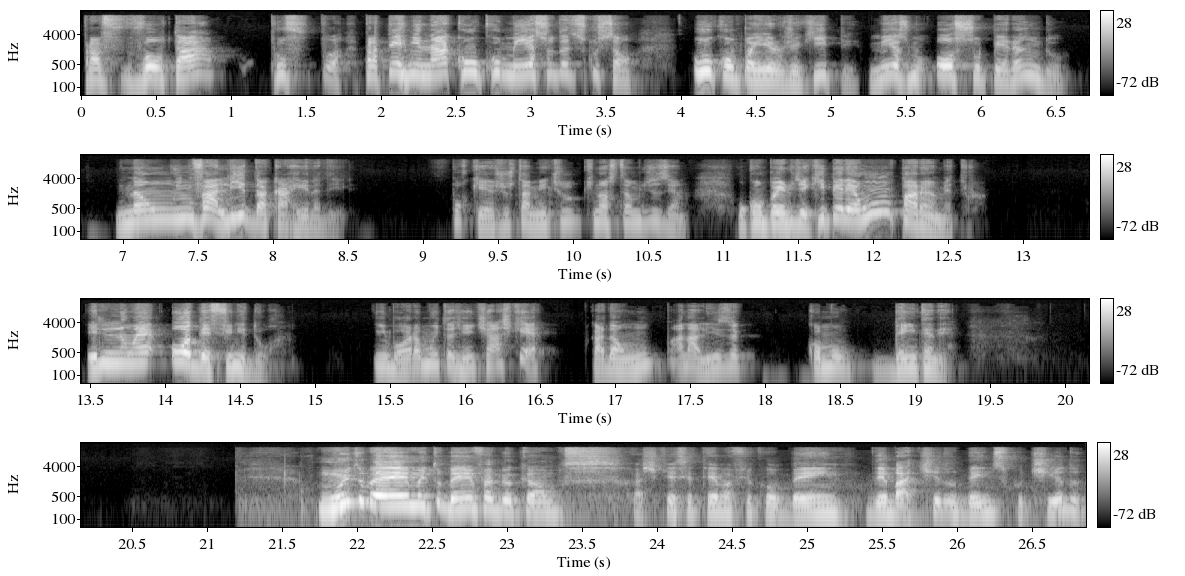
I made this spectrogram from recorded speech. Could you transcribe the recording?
Para voltar, para terminar com o começo da discussão. o companheiro de equipe, mesmo o superando, não invalida a carreira dele. Porque é justamente o que nós estamos dizendo. O companheiro de equipe ele é um parâmetro. Ele não é o definidor. Embora muita gente ache que é. Cada um analisa como bem entender. Muito bem, muito bem, Fábio Campos. Acho que esse tema ficou bem debatido, bem discutido.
